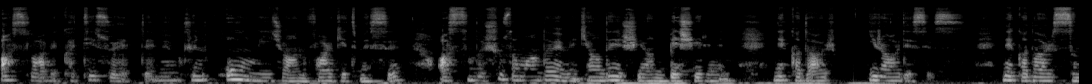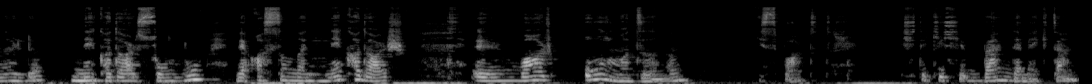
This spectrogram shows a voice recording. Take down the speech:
asla ve kati surette mümkün olmayacağını fark etmesi aslında şu zamanda ve mekanda yaşayan beşerinin ne kadar iradesiz, ne kadar sınırlı, ne kadar sonlu ve aslında ne kadar e, var olmadığının ispatıdır. İşte kişi ben demekten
